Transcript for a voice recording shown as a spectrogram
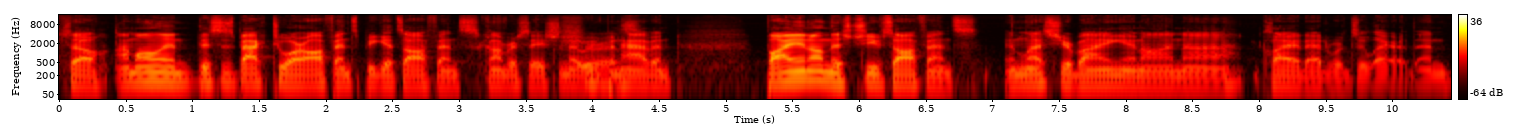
So I'm all in. This is back to our offense begets offense conversation that Sure we've been is. having. Buy in on this Chiefs offense. Unless you're buying in on uh, Clyde Edwards Helaire, then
